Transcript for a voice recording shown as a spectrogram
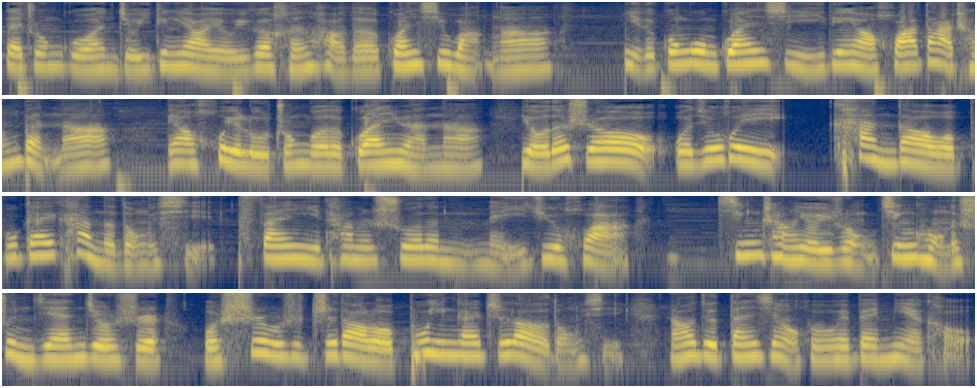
在中国你就一定要有一个很好的关系网啊，你的公共关系一定要花大成本呐，要贿赂中国的官员呐。有的时候我就会看到我不该看的东西，翻译他们说的每一句话。经常有一种惊恐的瞬间，就是我是不是知道了我不应该知道的东西，然后就担心我会不会被灭口。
